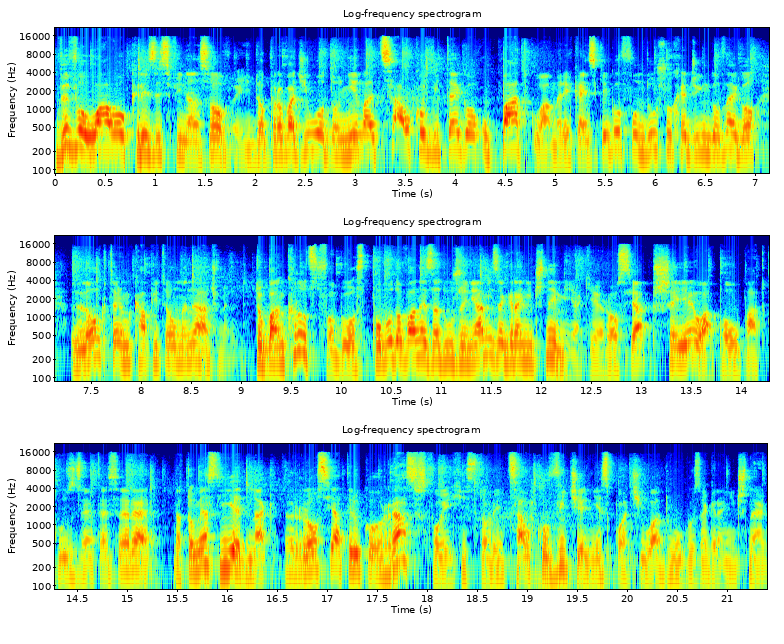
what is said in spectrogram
wywołało kryzys finansowy i doprowadziło do niemal całkowitego upadku amerykańskiego funduszu hedgingowego Long Term Capital Management. To bankructwo było spowodowane zadłużeniami zagranicznymi, jakie Rosja przejęła po upadku ZSRR. Natomiast jednak Rosja tylko raz w swojej historii całkowicie nie spłaciła długu zagranicznego.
